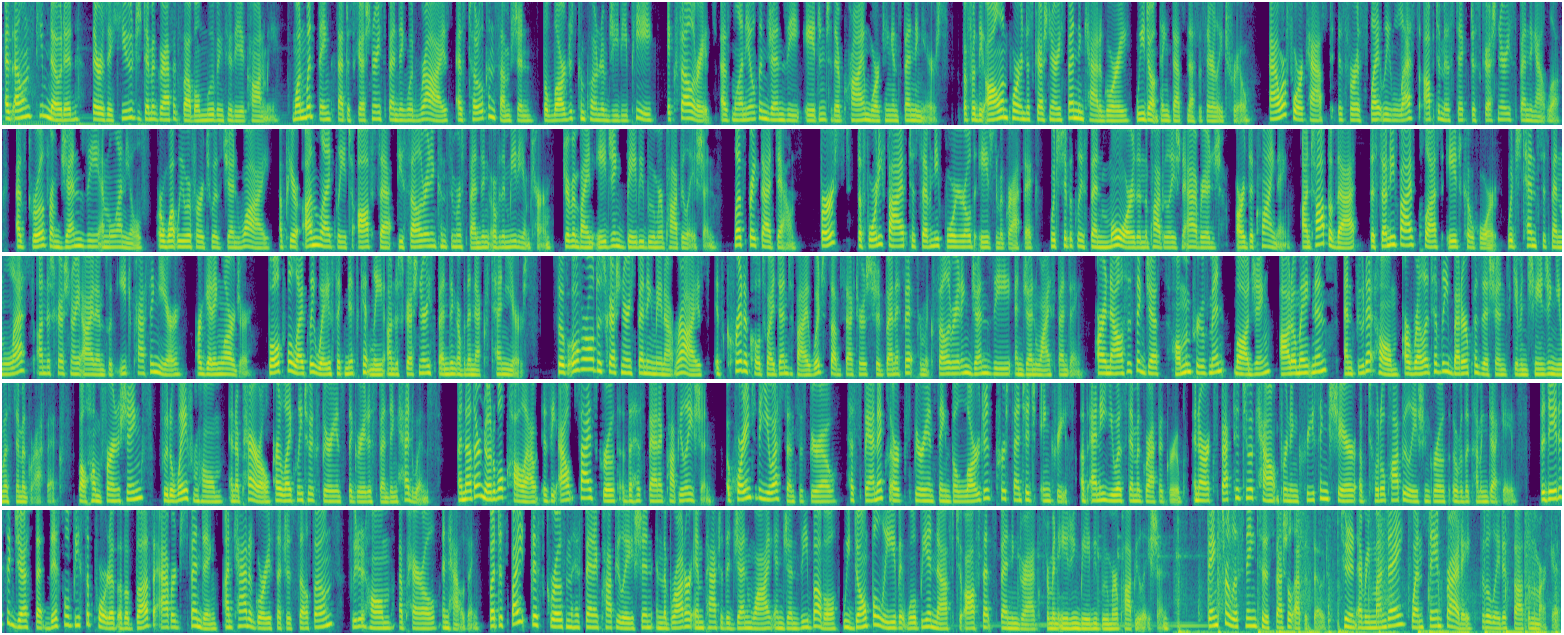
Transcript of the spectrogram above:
As Ellen's team noted, there is a huge demographic bubble moving through the economy. One would think that discretionary spending would rise as total consumption, the largest component of GDP, accelerates as millennials and Gen Z age into their prime working and spending years. But for the all important discretionary spending category, we don't think that's necessarily true. Our forecast is for a slightly less optimistic discretionary spending outlook, as growth from Gen Z and millennials, or what we refer to as Gen Y, appear unlikely to offset decelerating consumer spending over the medium term, driven by an aging baby boomer population. Let's break that down. First, the 45 to 74 year old age demographic, which typically spend more than the population average, are declining. On top of that, the 75 plus age cohort, which tends to spend less on discretionary items with each passing year, are getting larger. Both will likely weigh significantly on discretionary spending over the next 10 years. So, if overall discretionary spending may not rise, it's critical to identify which subsectors should benefit from accelerating Gen Z and Gen Y spending. Our analysis suggests home improvement, lodging, auto maintenance, and food at home are relatively better positioned given changing U.S. demographics, while home furnishings, food away from home, and apparel are likely to experience the greatest spending headwinds. Another notable call out is the outsized growth of the Hispanic population. According to the U.S. Census Bureau, Hispanics are experiencing the largest percentage increase of any U.S. demographic group and are expected to account for an increasing share of total population growth over the coming decades. The data suggests that this will be supportive of above average spending on categories such as cell phones, food at home, apparel, and housing. But despite this growth in the Hispanic population and the broader impact of the Gen Y and Gen Z bubble, we don't believe it will be enough to offset spending drags from an aging baby boomer population. Thanks for listening to this special episode. Tune in every Monday, Wednesday, and Friday for the latest thoughts on the market.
